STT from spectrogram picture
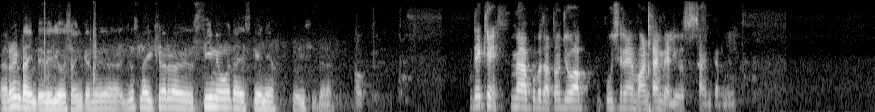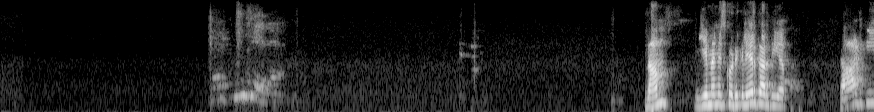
रन टाइम पे वैल्यू असाइन करना जस्ट लाइक सर सी में होता है स्कैनफ तो इसी तरह। ओके देखें मैं आपको बताता हूँ जो आप पूछ रहे हैं वन टाइम वैल्यू साइन करनी। है नाम ये मैंने इसको डिक्लेयर कर दिया। डाट की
